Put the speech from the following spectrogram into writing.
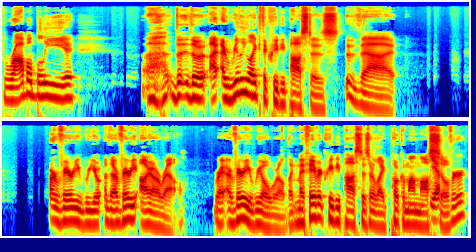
probably uh, the the I, I really like the creepy pastas that are very real. They're very IRL, right? Are very real world. Like my favorite creepy pastas are like Pokemon Lost yep. Silver.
